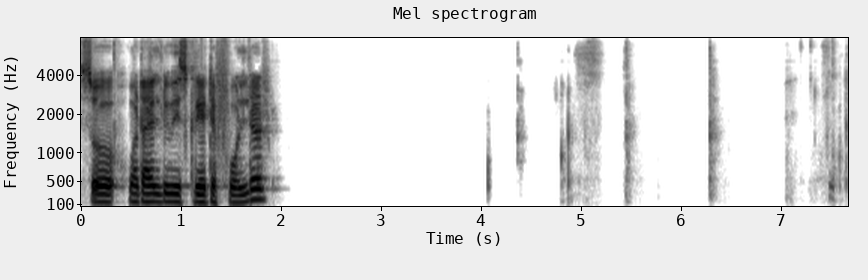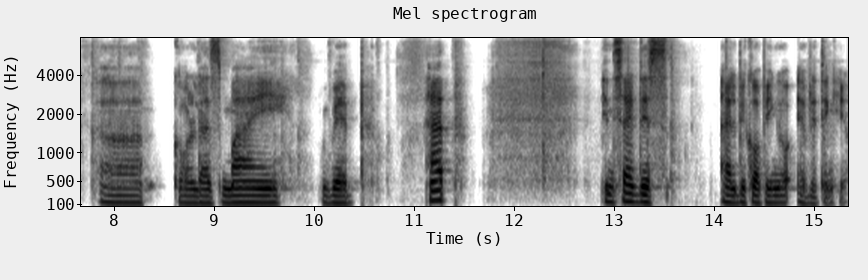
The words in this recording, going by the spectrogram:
So what I'll do is create a folder. Uh, called as my web app. Inside this, I'll be copying everything here.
